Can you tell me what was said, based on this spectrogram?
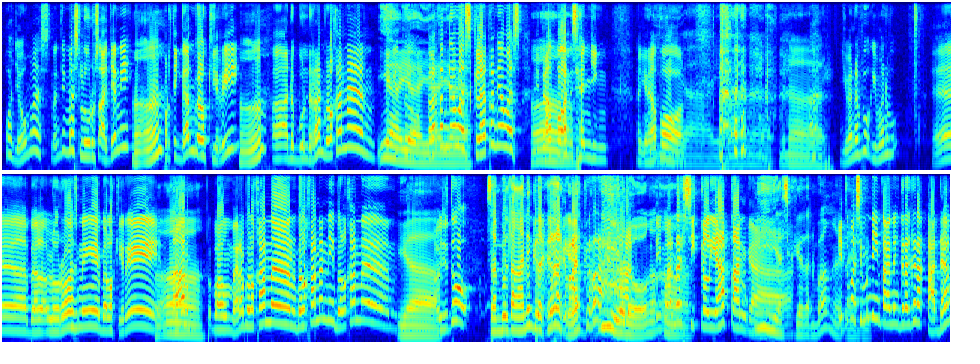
Wah jauh mas, nanti mas lurus aja nih, Heeh. pertigaan belok kiri, Heeh. eh, ada bundaran belok kanan, Kayak Iya, gitu. iya, iya, kelihatan iya, nggak mas? iya. Kelihatan nggak mas? Heeh. Ditelepon si anjing, lagi nelpon. Iya, iya. Bener. Gimana bu? Gimana bu? Eh belok lurus nih, belok kiri, Heeh. ntar lampu merah belok kanan, belok kanan nih, belok kanan. Iya. Habis itu Sambil tangannya gerak-gerak ya. gerak-gerak. Iya dong. Di mana heeh. sih kelihatan kan? Iya, kelihatan banget. Itu masih mending tangannya gerak-gerak. Kadang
